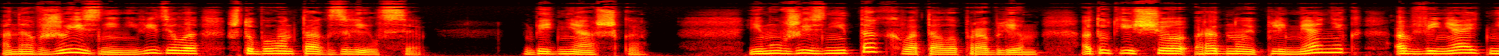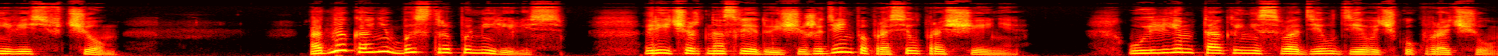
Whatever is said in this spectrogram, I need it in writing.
она в жизни не видела, чтобы он так злился. Бедняжка. Ему в жизни и так хватало проблем, а тут еще родной племянник обвиняет не весь в чем. Однако они быстро помирились. Ричард на следующий же день попросил прощения. Уильям так и не сводил девочку к врачу.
